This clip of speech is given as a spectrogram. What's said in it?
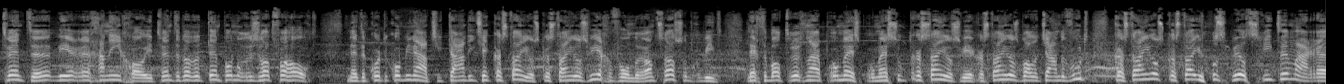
Twente weer gaan ingooien. Twente dat het tempo nog eens wat verhoogt. Net een korte combinatie. Tadic en Castanjos. Castanjos weer gevonden. Randstras op gebied. Legt de bal terug naar Promes. Promes zoekt Castanjos weer. Castanjos balletje aan de voet. Castanjos. Castanjos wil schieten. Maar uh,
